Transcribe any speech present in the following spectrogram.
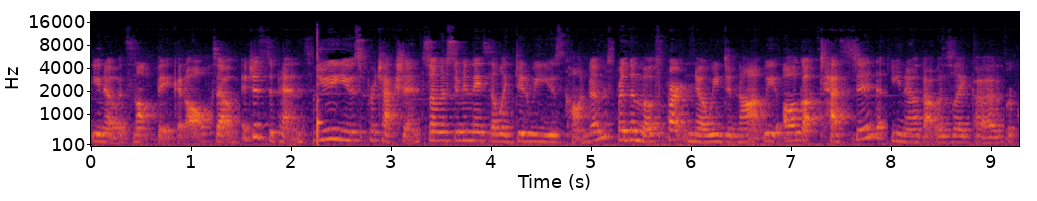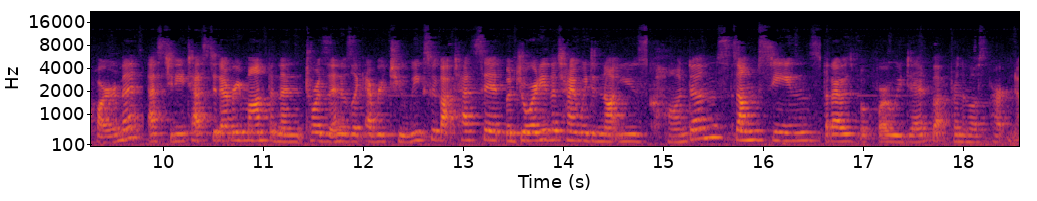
you know, it's not fake at all. So it just depends. Do you use protection? So I'm assuming they said like, did we use condoms? For the most part, no, we did not. We all got tested. You know, that was like a requirement. STD tested every month and then towards the end it was like every two weeks we got tested. Majority of the time we did not use condoms. Some scenes that I was booked for we did, but for the most part, no.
